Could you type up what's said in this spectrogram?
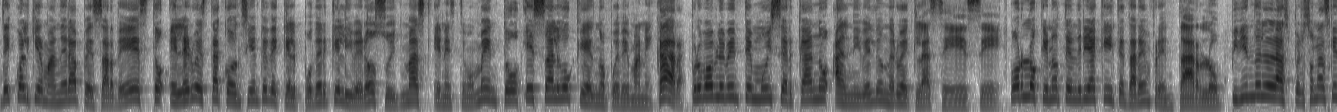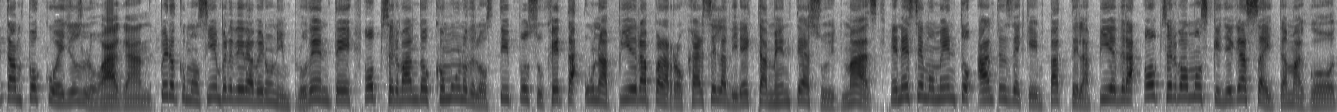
De cualquier manera, a pesar de esto, el héroe está consciente de que el poder que liberó Sweet Mask en este momento es algo que él no puede manejar, probablemente muy cercano al nivel de un héroe clase S, por lo que no tendría que intentar enfrentarlo, pidiéndole a las personas que tampoco ellos lo hagan, pero como siempre debe haber un imprudente, observando cómo uno de los tipos sujeta una piedra para arrojársela directamente a Sweet Mask. En este momento, antes de que impacte la piedra, observamos que llega Saitama God,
